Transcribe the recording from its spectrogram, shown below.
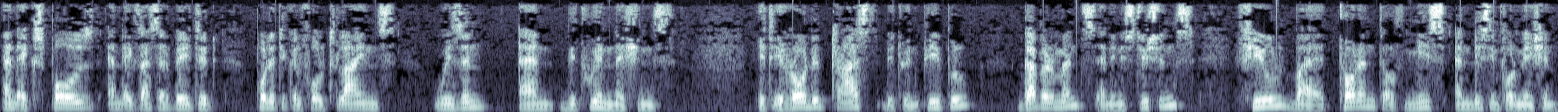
and exposed and exacerbated political fault lines within and between nations. It eroded trust between people, governments, and institutions, fueled by a torrent of mis and disinformation.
